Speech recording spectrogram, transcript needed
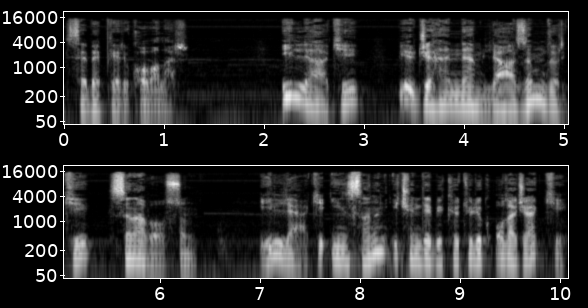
sebepleri kovalar. İlla ki bir cehennem lazımdır ki sınav olsun. İlla ki insanın içinde bir kötülük olacak ki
